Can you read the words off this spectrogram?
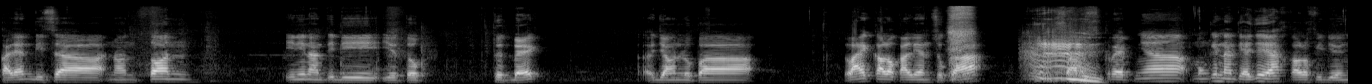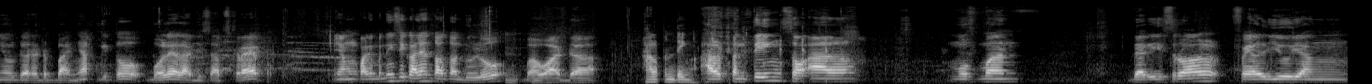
kalian bisa nonton ini nanti di YouTube Tootbag uh, jangan lupa like kalau kalian suka subscribe-nya mungkin nanti aja ya kalau videonya udah rada banyak gitu bolehlah di subscribe yang paling penting sih kalian tonton dulu bahwa ada hal penting. hal penting soal movement dari Israel value yang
